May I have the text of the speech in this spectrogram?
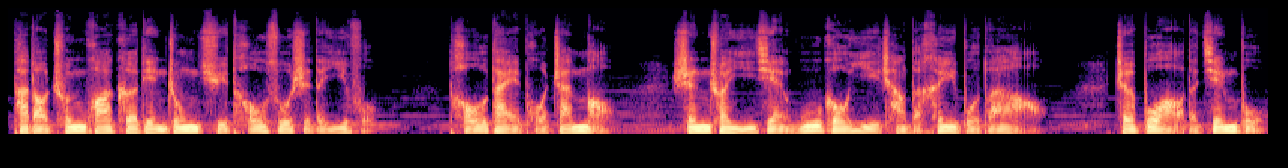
他到春花客店中去投宿时的衣服，头戴破毡帽，身穿一件污垢异常的黑布短袄，这布袄的肩部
